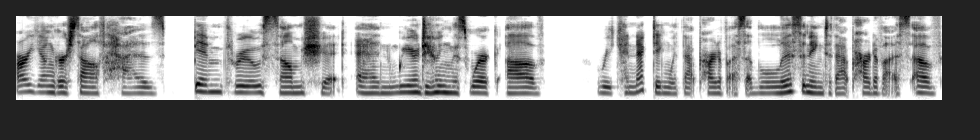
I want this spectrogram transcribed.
Our younger self has been through some shit and we are doing this work of reconnecting with that part of us, of listening to that part of us, of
